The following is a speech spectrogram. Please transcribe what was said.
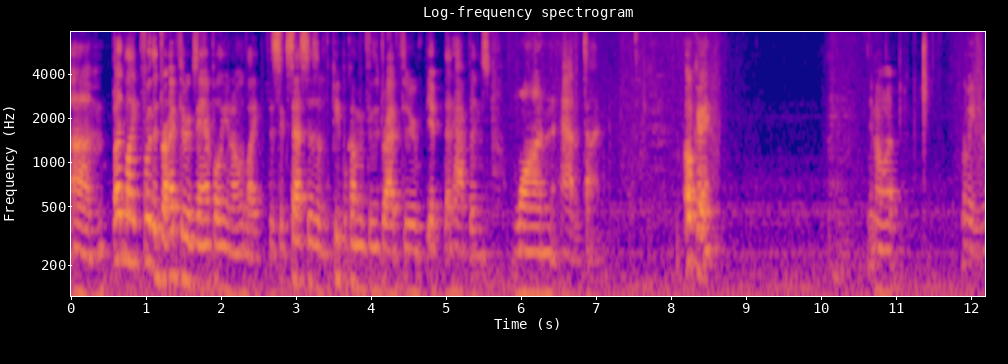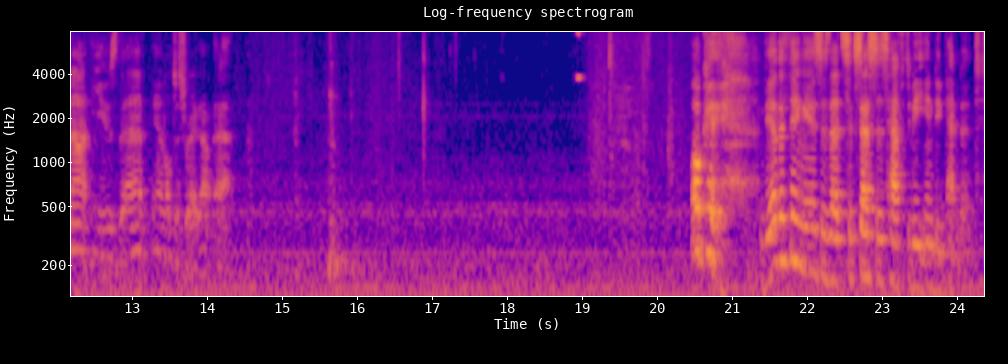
Um, but like for the drive-through example, you know, like the successes of the people coming through the drive-through, yep, that happens one at a time. Okay. You know what? Let me not use that, and I'll just write out that. Okay, the other thing is, is that successes have to be independent.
